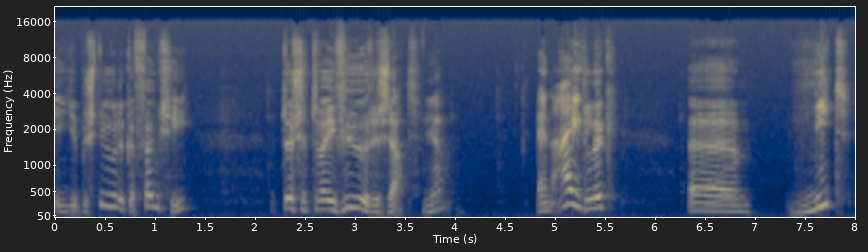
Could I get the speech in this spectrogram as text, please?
in je bestuurlijke functie tussen twee vuren zat. Ja, En eigenlijk ehm, niet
